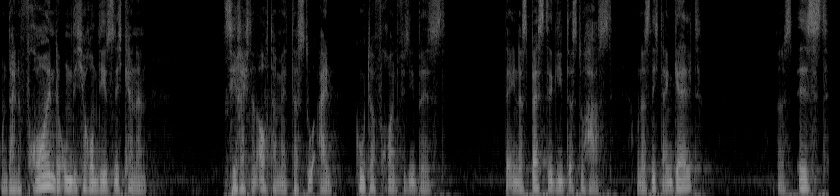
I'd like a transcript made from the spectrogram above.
und deine Freunde um dich herum, die es nicht kennen, sie rechnen auch damit, dass du ein guter Freund für sie bist, der ihnen das Beste gibt, das du hast und das ist nicht dein Geld, sondern es ist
